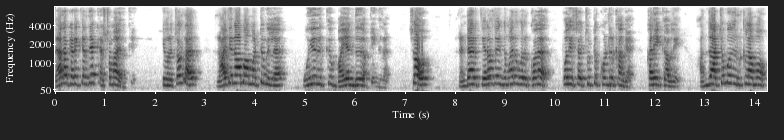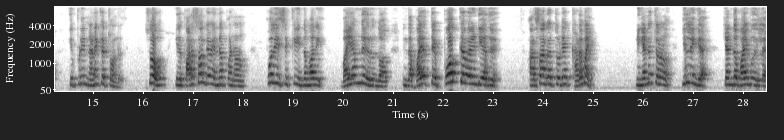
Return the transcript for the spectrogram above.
வேலை கிடைக்கிறதே கஷ்டமா இருக்கு. இவர் சொல்றார் ராஜினாமா மட்டும் இல்ல உயிருக்கு பயந்து அப்படிங்கிறார். ஸோ ரெண்டாயிரத்தி இருபது இந்த மாதிரி ஒரு கொலை போலீஸை சுட்டு கொண்டிருக்காங்க கலைக்காவிலே அந்த அச்சமும் இருக்கலாமோ இப்படின்னு நினைக்க தோன்றுது. ஸோ இது அரசாங்கம் என்ன பண்ணணும்? போலீஸுக்கு இந்த மாதிரி பயம்னு இருந்தால் இந்த பயத்தை போக்க வேண்டியது அரசாங்கத்துடைய கடமை. நீங்க என்ன சொல்லணும்? இல்லைங்க எந்த பயமும் இல்லை.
